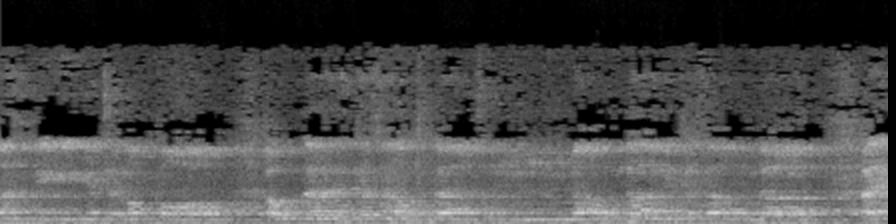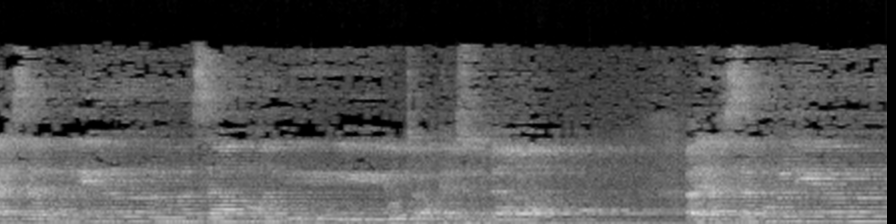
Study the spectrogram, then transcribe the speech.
أهله يتمطى. أولى لك فأولى ثم أولى لك فأولى. أيحسب الإنسان أن يترك سدى؟ أيحسب الإنسان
